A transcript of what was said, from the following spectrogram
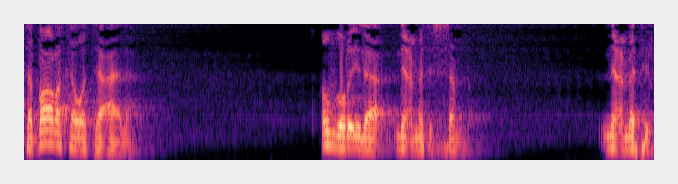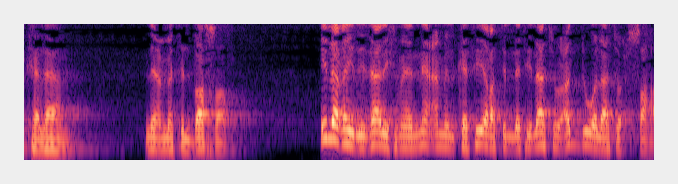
تبارك وتعالى. انظر إلى نعمة السمع نعمة الكلام نعمة البصر. إلى غير ذلك من النعم الكثيرة التي لا تعد ولا تحصى.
